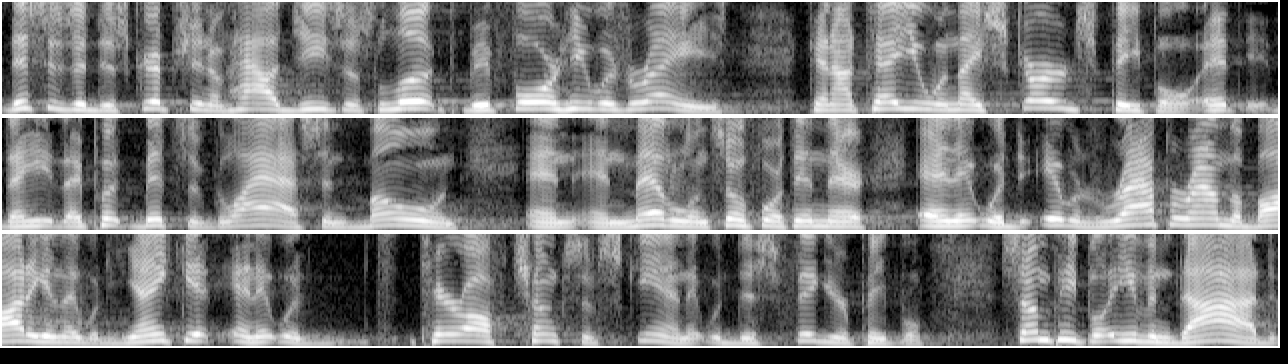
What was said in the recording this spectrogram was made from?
this is a description of how Jesus looked before he was raised. Can I tell you, when they scourged people, it, they, they put bits of glass and bone and, and metal and so forth in there, and it would, it would wrap around the body and they would yank it and it would tear off chunks of skin. It would disfigure people. Some people even died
